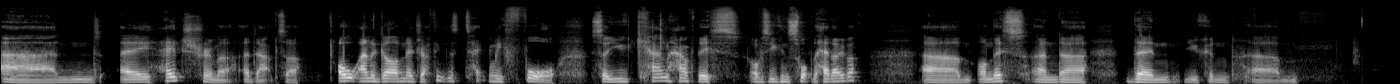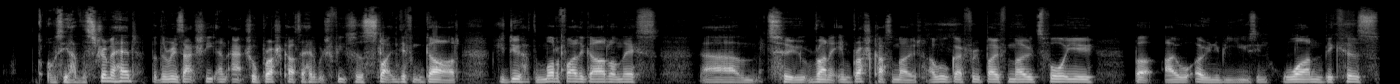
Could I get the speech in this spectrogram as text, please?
and a hedge trimmer adapter. Oh, and a garden edge. I think there's technically four. So you can have this, obviously you can swap the head over um, on this and uh, then you can um, obviously you have the strimmer head, but there is actually an actual brush cutter head which features a slightly different guard. You do have to modify the guard on this um, to run it in brush cutter mode. I will go through both modes for you, but I will only be using one because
